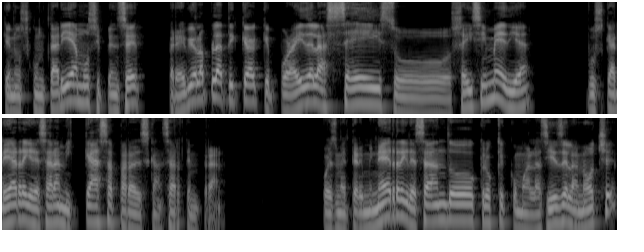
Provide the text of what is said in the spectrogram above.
que nos juntaríamos y pensé, previo a la plática, que por ahí de las 6 o seis y media buscaría regresar a mi casa para descansar temprano. Pues me terminé regresando creo que como a las 10 de la noche,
